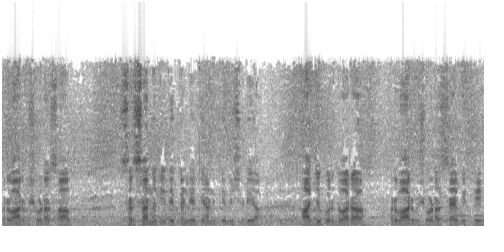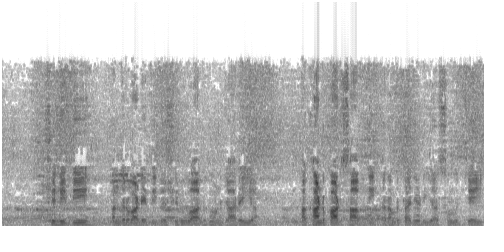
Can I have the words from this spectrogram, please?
ਪਰਿਵਾਰ ਵਿਛੋੜਾ ਸਾਹਿਬ, ਸਰਸਾ ਨਦੀ ਦੇ ਕੰਢੇ ਤੇ ਆਣ ਕੇ ਵਿਛੜਿਆ। ਅੱਜ ਗੁਰਦੁਆਰਾ ਪਰਿਵਾਰ ਵਿਛੋੜਾ ਸਾਹਿਬ ਵਿਖੇ ਸ਼ਹੀਦੀ ਪੰਦਰਵਾੜੇ ਦੀ ਜੋ ਸ਼ੁਰੂਆਤ ਹੋਣ ਜਾ ਰਹੀ ਆ ਅਖੰਡ ਪਾਠ ਸਾਹਿਬ ਦੀ ਆਰੰਭਤਾ ਜਿਹੜੀ ਆ ਸਮੁੱਚੇ ਹੀ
